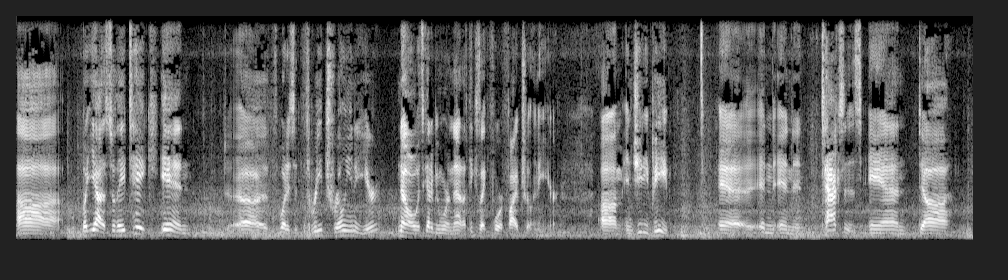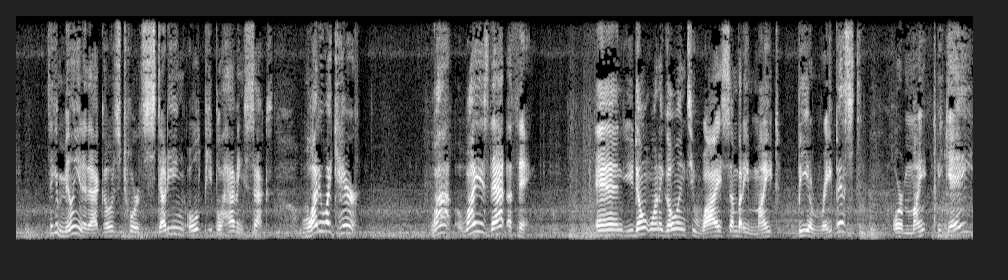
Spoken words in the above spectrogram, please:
Uh, but yeah, so they take in uh, what is it, three trillion a year? No, it's got to be more than that. I think it's like four or five trillion a year um, in GDP and uh, in, taxes, and uh, I think a million of that goes towards studying old people having sex. Why do I care? Why? Why is that a thing? And you don't want to go into why somebody might be a rapist or might be gay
